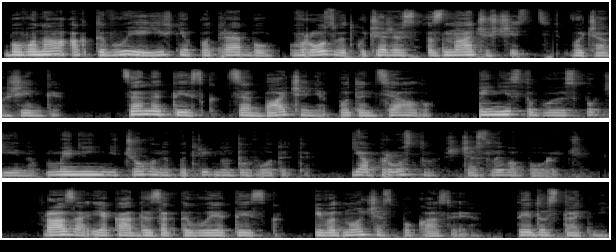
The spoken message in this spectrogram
бо вона активує їхню потребу в розвитку через значущість в очах жінки. Це не тиск, це бачення потенціалу. Мені з тобою спокійно, мені нічого не потрібно доводити. Я просто щаслива поруч. Фраза, яка дезактивує тиск і водночас показує ти достатній.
